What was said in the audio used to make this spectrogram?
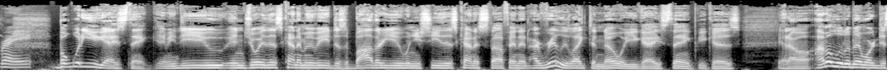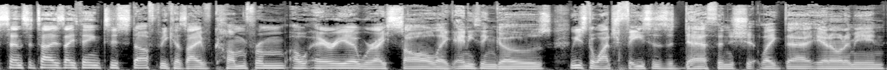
Right. But what do you guys think? I mean, do you enjoy this kind of movie? Does it bother you when you see this kind of stuff in it? I really like to know what you guys think because, you know, I'm a little bit more desensitized, I think, to stuff because I've come from an area where I saw like anything goes. We used to watch Faces of Death and shit like that. You know what I mean?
